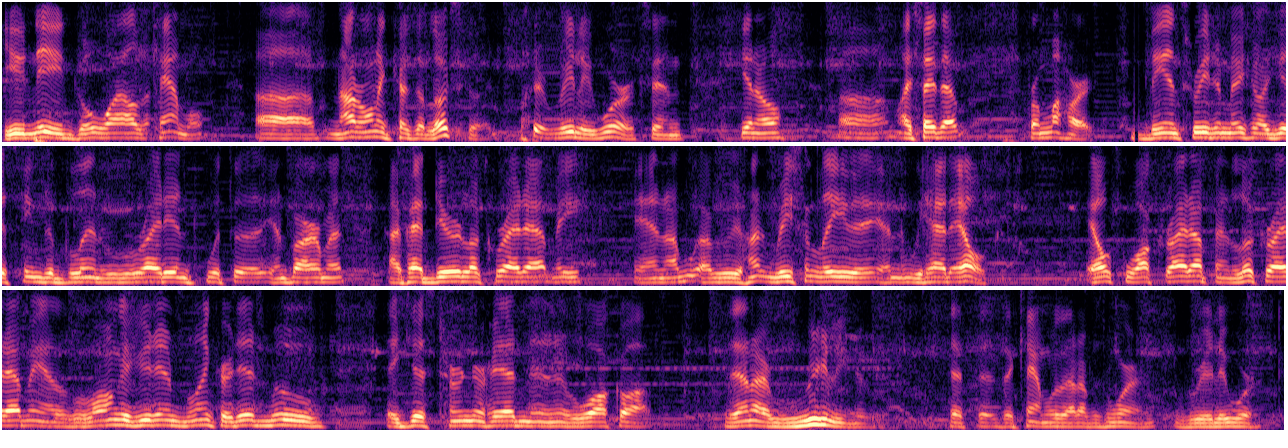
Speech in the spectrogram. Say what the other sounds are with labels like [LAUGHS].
You need Go Wild Camo, uh, not only because it looks good, [LAUGHS] but it really works. And, you know, uh, I say that from my heart. Being three-dimensional, I just seem to blend right in with the environment. I've had deer look right at me, and I, I was hunting recently, and we had elk. Elk walked right up and looked right at me, and as long as you didn't blink or didn't move, they just turned their head and then they walk off. Then I really knew that the, the camo that I was wearing really worked.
